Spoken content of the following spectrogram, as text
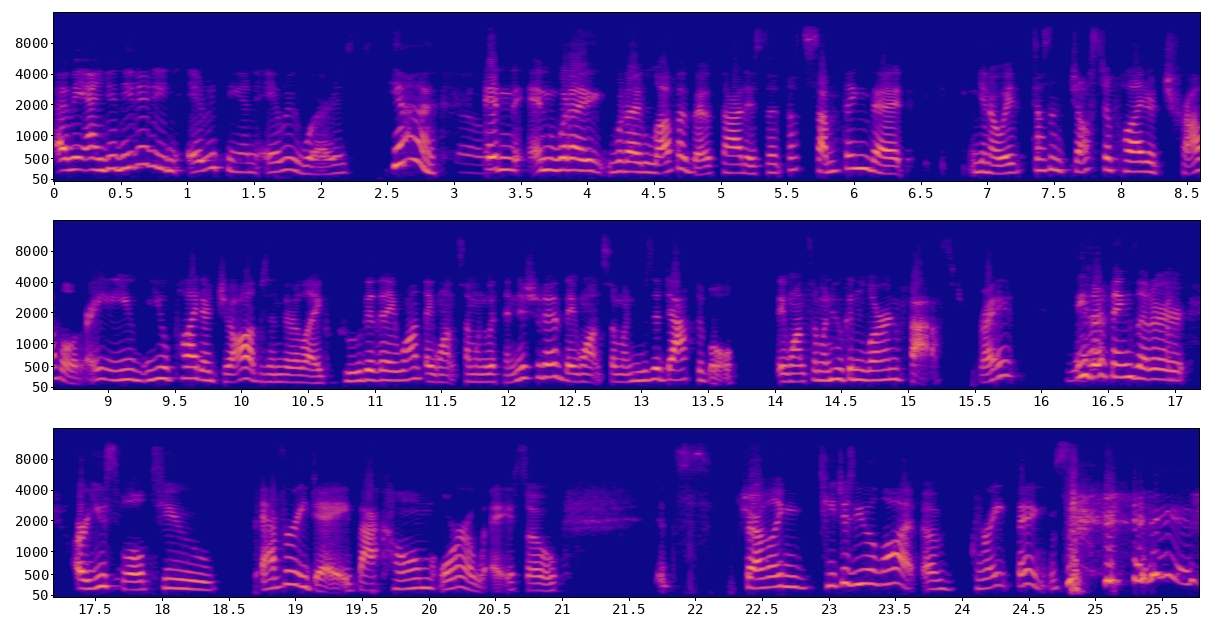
I mean, and you need it in everything and everywhere. It's, yeah, so. and and what I what I love about that is that that's something that you know it doesn't just apply to travel right? You you apply to jobs and they're like who do they want? They want someone with initiative. They want someone who's adaptable. They want someone who can learn fast right? Yeah. these are things that are are useful to every day back home or away. So it's traveling teaches you a lot of great things. It is.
